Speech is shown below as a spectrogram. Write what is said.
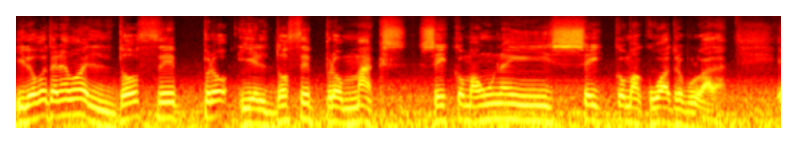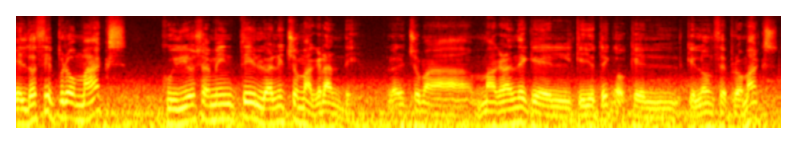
Y luego tenemos el 12 Pro y el 12 Pro Max, 6,1 y 6,4 pulgadas. El 12 Pro Max, curiosamente, lo han hecho más grande lo han hecho más, grande que el que yo tengo, que el, que el 11 Pro Max.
